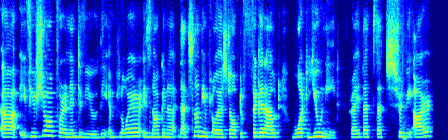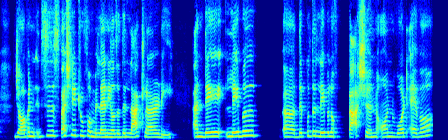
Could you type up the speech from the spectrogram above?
uh, if you show up for an interview, the employer is not gonna. That's not the employer's job to figure out what you need, right? That's that should be our job, and this is especially true for millennials that they lack clarity and they label, uh, they put the label of passion on whatever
